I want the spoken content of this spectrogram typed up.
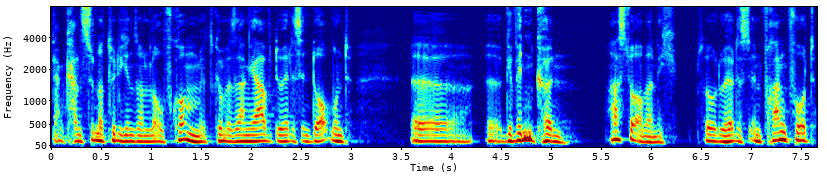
dann kannst du natürlich in so einen Lauf kommen. Jetzt können wir sagen, ja, du hättest in Dortmund äh, äh, gewinnen können. Hast du aber nicht. So, du hättest in Frankfurt,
